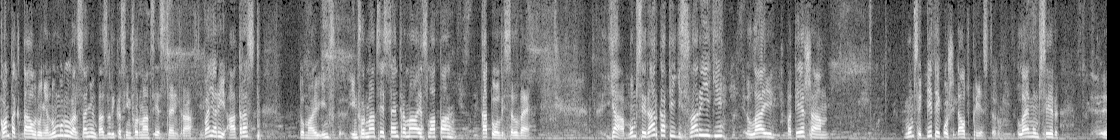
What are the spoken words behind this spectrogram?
Kontakta tālruņa numuru var saņemt Bazilikas informācijas centrā vai arī atrast, domāju, inf informācijas centra mājaslapā Katolis LV. Jā, mums ir ārkārtīgi svarīgi, lai patiešām mums ir pietiekoši daudz priesteru, lai mums ir e,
